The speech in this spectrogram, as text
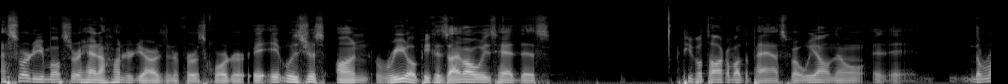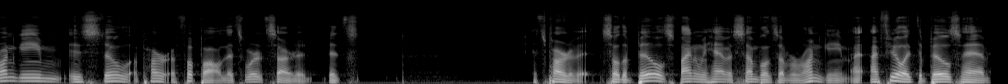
I swear to you, Mostert had 100 yards in the first quarter. It, it was just unreal because I've always had this. People talk about the past, but we all know it, the run game is still a part of football. That's where it started. It's it's part of it. So the Bills finally have a semblance of a run game. I, I feel like the Bills have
